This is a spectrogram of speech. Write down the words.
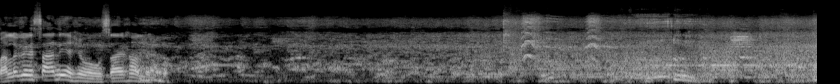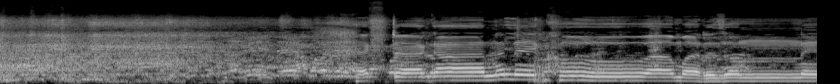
ভালো করে চা নিয়ে আসো মামু চা খাওয়া লাগবে। একটা গান লেখো আমার জন্যে।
